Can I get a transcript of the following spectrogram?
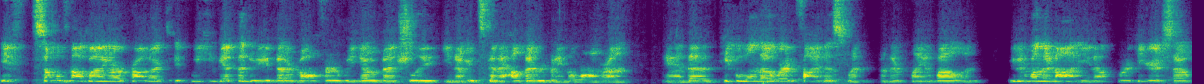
if someone's not buying our product, if we can get them to be a better golfer, we know eventually, you know, it's going to help everybody in the long run. And uh, people will know where to find us when, when they're playing well. And even when they're not, you know, we're here. So,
